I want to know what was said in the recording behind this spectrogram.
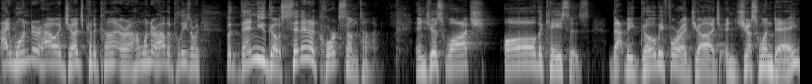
I wonder how a judge could have come, or I wonder how the police are. But then you go sit in a court sometime and just watch all the cases that be go before a judge in just one day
